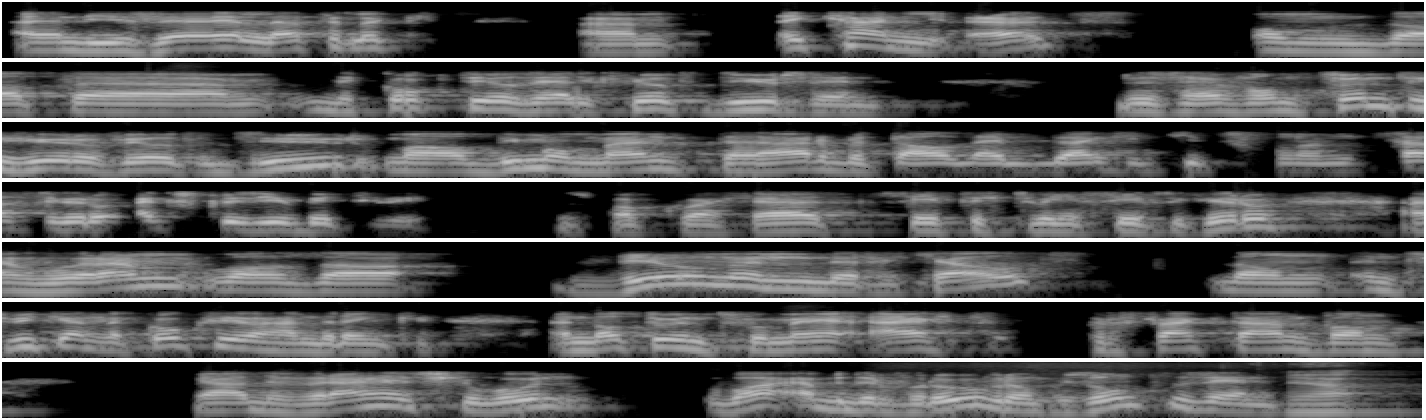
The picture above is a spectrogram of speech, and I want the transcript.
En die zei letterlijk, ik ga niet uit, omdat um, de cocktails eigenlijk veel te duur zijn. Dus hij vond 20 euro veel te duur, maar op die moment daar betaalde hij denk ik iets van een 60 euro exclusief BTW. Dus pak weg uit, 70, 72 euro. En voor hem was dat veel minder geld dan in het weekend een cocktail gaan drinken. En dat doet voor mij echt perfect aan van, ja, de vraag is gewoon, wat hebben we ervoor over om gezond te zijn? Ja.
